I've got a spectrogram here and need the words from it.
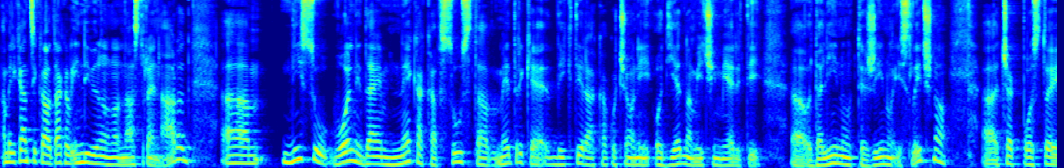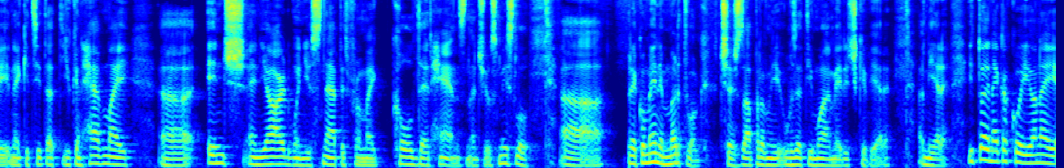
Amerikanci kao takav individualno nastrojen narod um, nisu voljni da im nekakav sustav metrike diktira kako će oni odjednom ići mjeriti uh, daljinu, težinu i slično. Uh, čak postoji neki citat You can have my uh, inch and yard when you snap it from my cold dead hands. Znači u smislu preko mene mrtvog ćeš zapravo mi uzeti moje američke vjere, mjere. I to je nekako i onaj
